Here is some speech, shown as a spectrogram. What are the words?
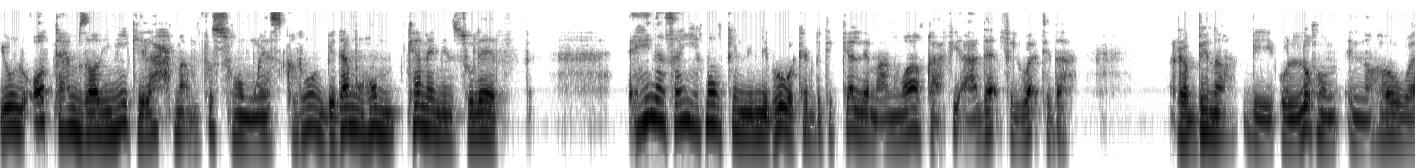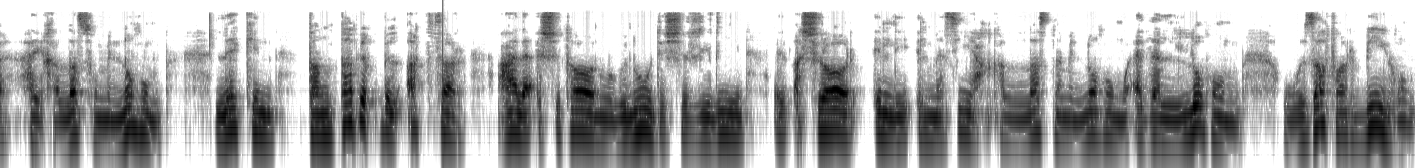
يقول أطعم ظالميك لحم أنفسهم ويسكرون بدمهم كما من سلاف. هنا صحيح ممكن النبوة كانت بتتكلم عن واقع في أعداء في الوقت ده. ربنا بيقول لهم إن هو هيخلصهم منهم لكن تنطبق بالأكثر على الشيطان وجنود الشريرين الأشرار اللي المسيح خلصنا منهم وأذلهم وظفر بيهم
